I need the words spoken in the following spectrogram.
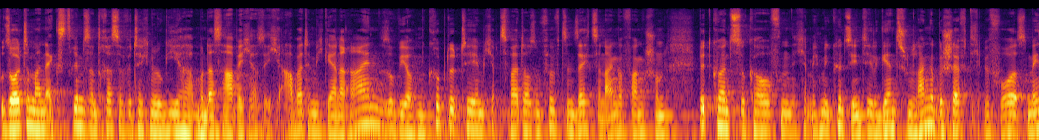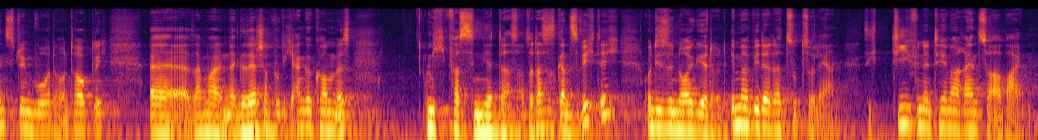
sollte man ein extremes Interesse für Technologie haben und das habe ich. Also ich arbeite mich gerne rein, so wie auch mit Kryptothemen. Ich habe 2015, 16 angefangen, schon Bitcoins zu kaufen. Ich habe mich mit künstlicher Intelligenz schon lange beschäftigt, bevor es Mainstream wurde und tauglich, äh, sagen wir in der Gesellschaft wirklich angekommen ist. Mich fasziniert das. Also das ist ganz wichtig und diese Neugierde und immer wieder dazu zu lernen, sich tief in ein Thema reinzuarbeiten.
